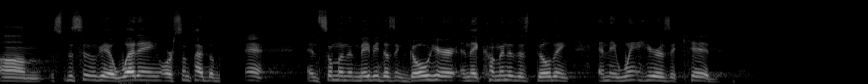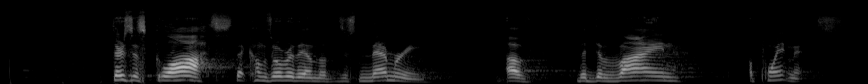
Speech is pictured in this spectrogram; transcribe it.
um, specifically a wedding or some type of event, and someone that maybe doesn't go here and they come into this building and they went here as a kid. There's this gloss that comes over them of this memory of the divine appointments.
